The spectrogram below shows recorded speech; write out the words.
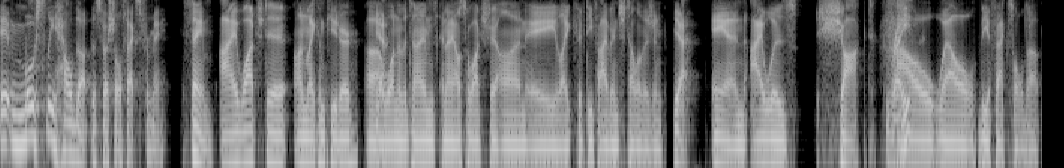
It mostly held up the special effects for me. Same. I watched it on my computer uh, Yeah. one of the times, and I also watched it on a like 55 inch television. Yeah. And I was shocked Right? how well the effects hold up.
